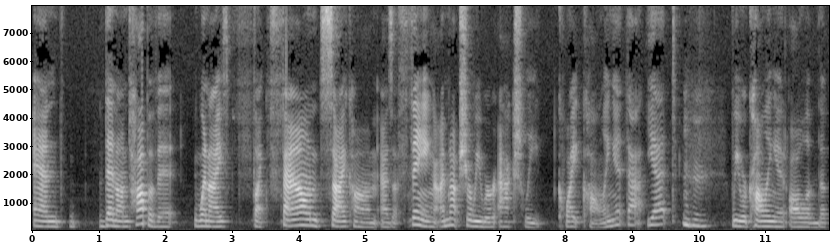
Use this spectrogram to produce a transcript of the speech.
And then on top of it, when I like found SciComm as a thing, I'm not sure we were actually quite calling it that yet. Mm-hmm. We were calling it all of the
